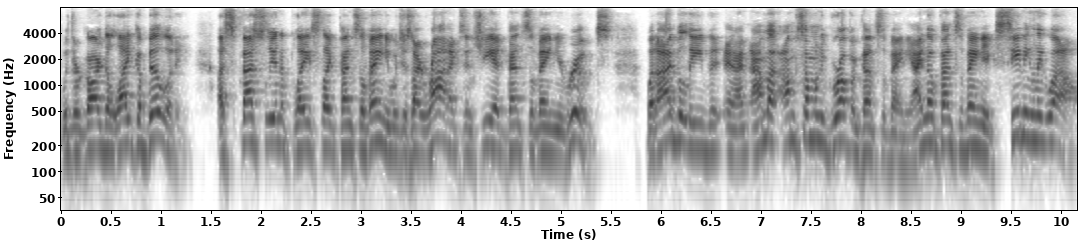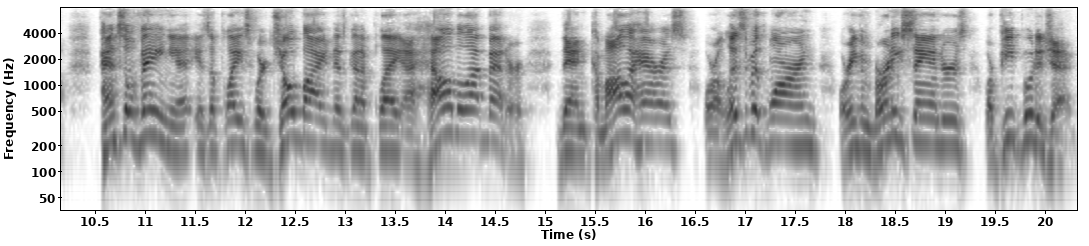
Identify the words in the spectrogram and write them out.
with regard to likability, especially in a place like Pennsylvania, which is ironic since she had Pennsylvania roots. But I believe that, and I'm, a, I'm someone who grew up in Pennsylvania. I know Pennsylvania exceedingly well. Pennsylvania is a place where Joe Biden is going to play a hell of a lot better than Kamala Harris or Elizabeth Warren or even Bernie Sanders or Pete Buttigieg.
